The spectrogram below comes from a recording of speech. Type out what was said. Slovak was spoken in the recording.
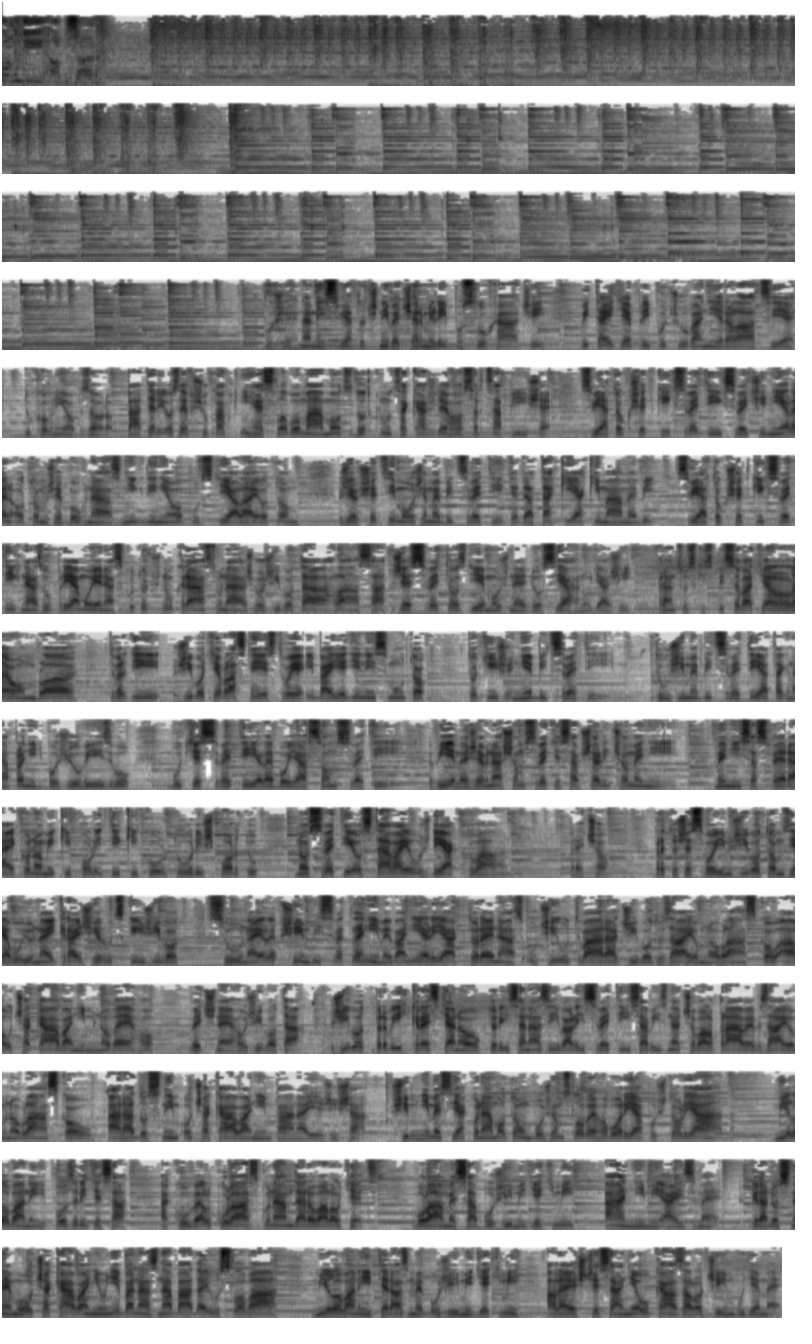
Duchovný obzor. Sviatočný večer, milí poslucháči. Vitajte pri počúvaní relácie Duchovný obzor. Páter Jozef Šupa v knihe Slovo má moc dotknúť sa každého srdca píše Sviatok všetkých svetých svedčí nielen o tom, že Boh nás nikdy neopustí, ale aj o tom, že všetci môžeme byť svetí, teda takí, akí máme byť. Sviatok všetkých svetých nás upriamuje na skutočnú krásu nášho života a hlása, že svetosť je možné dosiahnuť a žiť. Francúzsky spisovateľ Leon Bleu tvrdí, v živote vlastne jestvuje iba jediný smútok, totiž nebyť svetým. Túžime byť svetí a tak naplniť Božiu výzvu. Buďte svetí, lebo ja som svetý. Vieme, že v našom svete sa všeličo mení. Mení sa sféra ekonomiky, politiky, kultúry, športu, no svety ostávajú vždy aktuálni. Prečo? Pretože svojim životom zjavujú najkrajší ľudský život – sú najlepším vysvetlením Evanielia, ktoré nás učí utvárať život vzájomnou láskou a očakávaním nového, väčšného života. Život prvých kresťanov, ktorí sa nazývali svetí, sa vyznačoval práve vzájomnou láskou a radosným očakávaním pána Ježiša. Všimnime si, ako nám o tom v Božom slove hovorí Apoštol Ján. Milovaní, pozrite sa, akú veľkú lásku nám daroval Otec. Voláme sa Božími deťmi a nimi aj sme. K radosnému očakávaniu neba nás nabádajú slová Milovaní, teraz sme Božími deťmi, ale ešte sa neukázalo, čím budeme.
